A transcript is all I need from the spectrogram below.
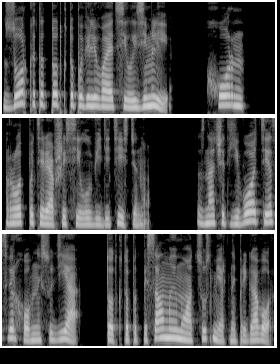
Зорг — это тот, кто повелевает силой земли. Хорн Род, потерявший силу видеть истину. Значит, его отец – верховный судья, тот, кто подписал моему отцу смертный приговор.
